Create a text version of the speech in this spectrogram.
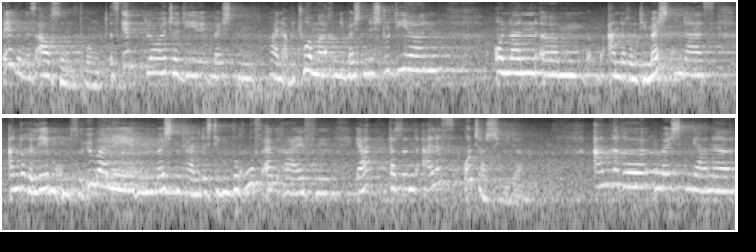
Bildung ist auch so ein Punkt. Es gibt Leute, die möchten kein Abitur machen, die möchten nicht studieren. Und dann ähm, andere, die möchten das. Andere leben, um zu überleben, möchten keinen richtigen Beruf ergreifen. Ja, das sind alles Unterschiede. Andere möchten gerne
